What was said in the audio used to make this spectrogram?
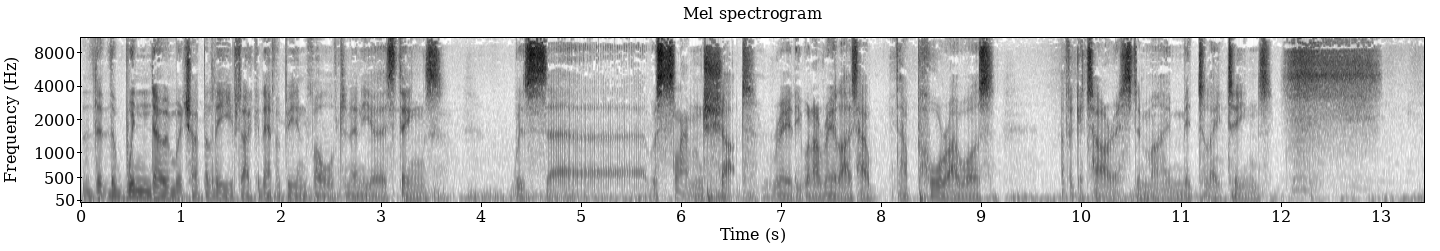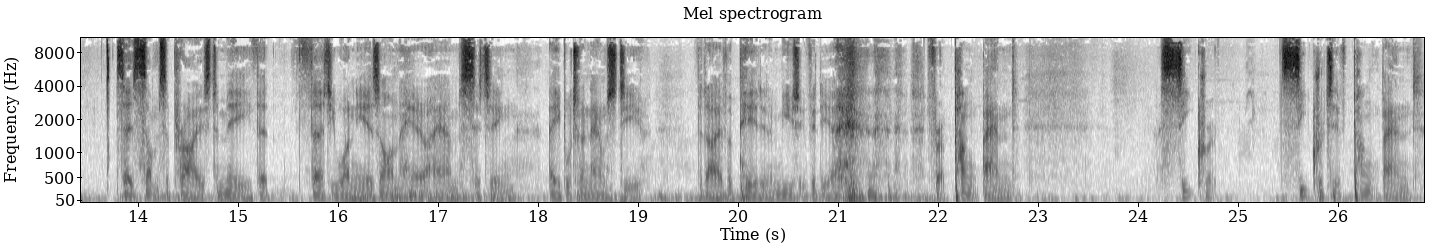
the, the window in which I believed I could ever be involved in any of those things was uh, was slammed shut. Really, when I realised how how poor I was of a guitarist in my mid to late teens. So it's some surprise to me that 31 years on, here I am sitting, able to announce to you that I've appeared in a music video for a punk band, a secret, secretive punk band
